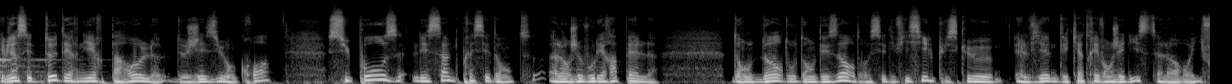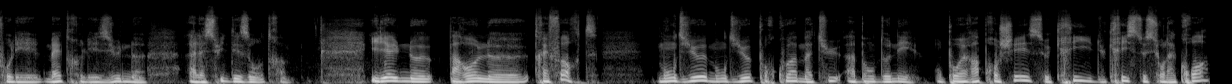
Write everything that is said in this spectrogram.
Eh bien, ces deux dernières paroles de Jésus en croix supposent les cinq précédentes. Alors, je vous les rappelle dans l'ordre ou dans le désordre, c'est difficile puisque elles viennent des quatre évangélistes, alors il faut les mettre les unes à la suite des autres. Il y a une parole euh, très forte. Mon Dieu, mon Dieu, pourquoi m'as-tu abandonné? On pourrait rapprocher ce cri du Christ sur la croix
